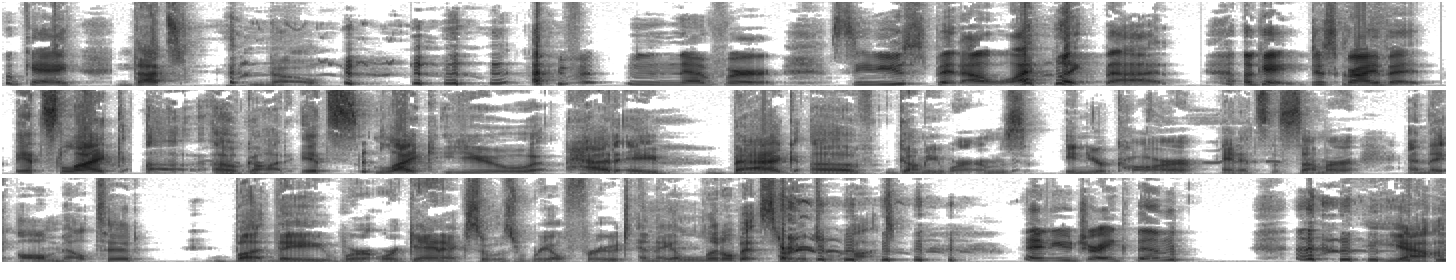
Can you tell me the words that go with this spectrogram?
Okay. That's no. I've never seen you spit out wine like that. Okay, describe it. It's like uh, oh god, it's like you had a bag of gummy worms in your car and it's the summer and they all melted, but they were organic so it was real fruit and they a little bit started to rot. And you drank them? yeah.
